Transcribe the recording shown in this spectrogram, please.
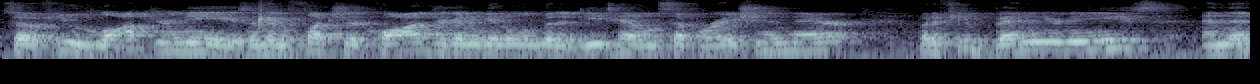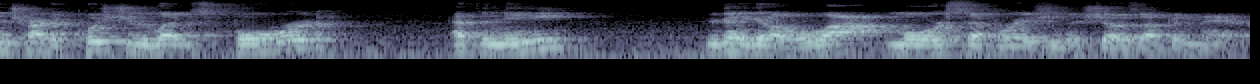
So if you lock your knees and then flex your quads, you're going to get a little bit of detail and separation in there. But if you bend your knees and then try to push your legs forward at the knee, you're gonna get a lot more separation that shows up in there.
